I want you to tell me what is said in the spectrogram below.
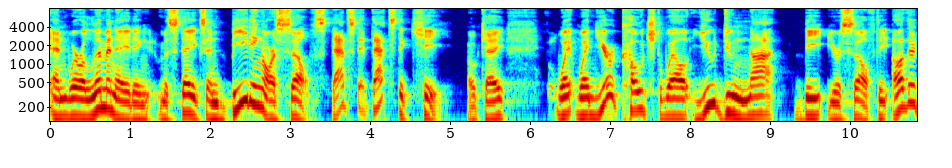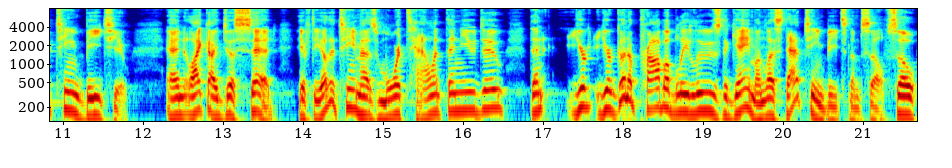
and we're eliminating mistakes and beating ourselves. That's the, that's the key. Okay. When, when you're coached well, you do not beat yourself. The other team beats you. And like I just said, if the other team has more talent than you do, then you're you're going to probably lose the game unless that team beats themselves. So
